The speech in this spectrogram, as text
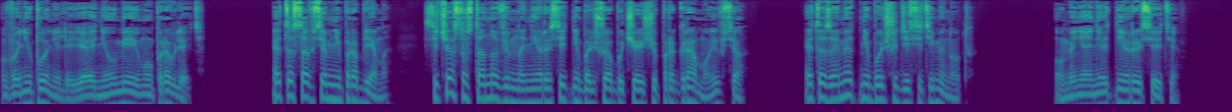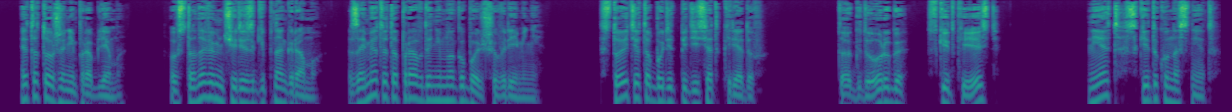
«Вы не поняли, я не умею им управлять». «Это совсем не проблема. Сейчас установим на нейросеть небольшую обучающую программу, и все. Это займет не больше десяти минут. У меня нет нейросети. Это тоже не проблема. Установим через гипнограмму. Займет это, правда, немного больше времени. Стоить это будет 50 кредов. Так дорого? Скидки есть? Нет, скидок у нас нет.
